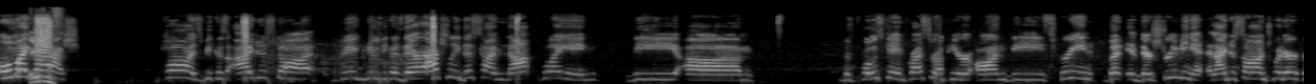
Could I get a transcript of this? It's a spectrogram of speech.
Oh my 80- gosh! Pause because I just got big news because they're actually this time not playing the um, the post game presser up here on the screen, but they're streaming it. And I just saw on Twitter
